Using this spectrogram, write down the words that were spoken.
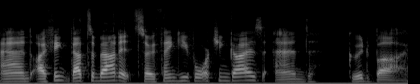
and I think that's about it. So thank you for watching, guys, and goodbye.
